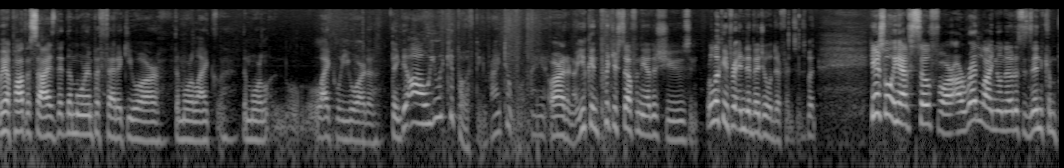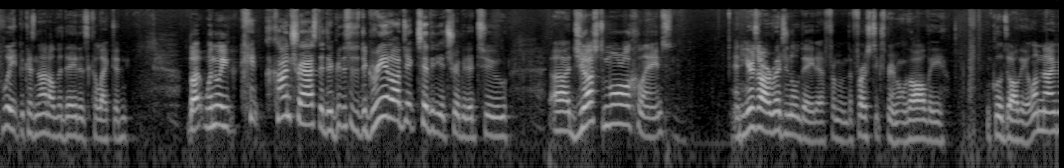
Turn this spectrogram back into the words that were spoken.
we hypothesize that the more empathetic you are, the more likely, the more likely you are to think, oh, we could both be right. Don't worry. Or I don't know. You can put yourself in the other shoes. And we're looking for individual differences. But here's what we have so far. Our red line, you'll notice, is incomplete because not all the data is collected. But when we contrast, the degree, this is a degree of objectivity attributed to uh, just moral claims. And here's our original data from the first experiment with all the, includes all the alumni.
